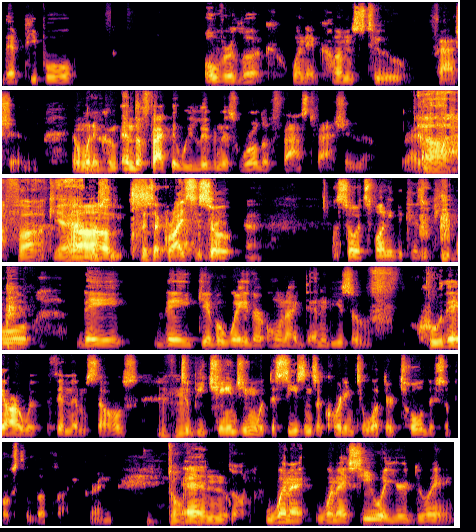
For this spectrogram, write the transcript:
that people overlook when it comes to fashion and when mm. it comes and the fact that we live in this world of fast fashion now right? Ah oh, fuck yeah. Um, there's, there's, a crisis so yeah. so it's funny because people they they give away their own identities of who they are within themselves mm-hmm. to be changing with the seasons according to what they're told they're supposed to look like right totally, and totally. when i when i see what you're doing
